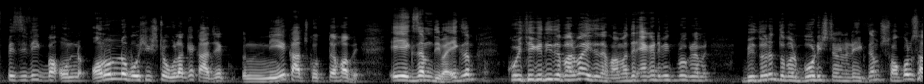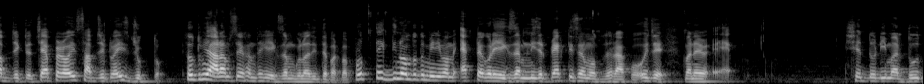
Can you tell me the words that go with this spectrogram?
স্পেসিফিক বা অনন্য বৈশিষ্ট্যগুলোকে কাজে, নিয়ে কাজ করতে হবে। এই এক্সাম দিবা। এক্সাম কই থেকে দিতে পারবা? এই যে দেখো, আমাদের একাডেমিক প্রোগ্রামের ভিতরে তোমার বোর্ড স্ট্যান্ডার্ড এক্সাম সকল সাবজেক্টে চ্যাপ্টার ওয়াইজ সাবজেক্ট ওয়াইজ যুক্ত। তো তুমি আরামসে এখান থেকে এক্সামগুলো দিতে পারবা। প্রত্যেক দিন অন্তত মিনিমাম একটা করে এক্সাম নিজের প্র্যাকটিসের মধ্যে রাখো। ওই যে মানে সেদ্ধ ডিম আর দুধ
